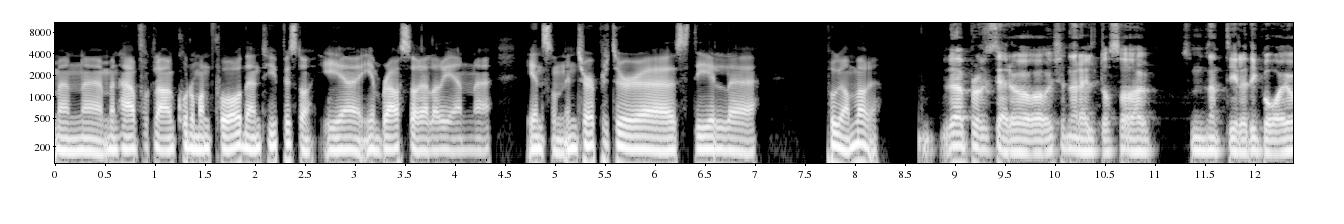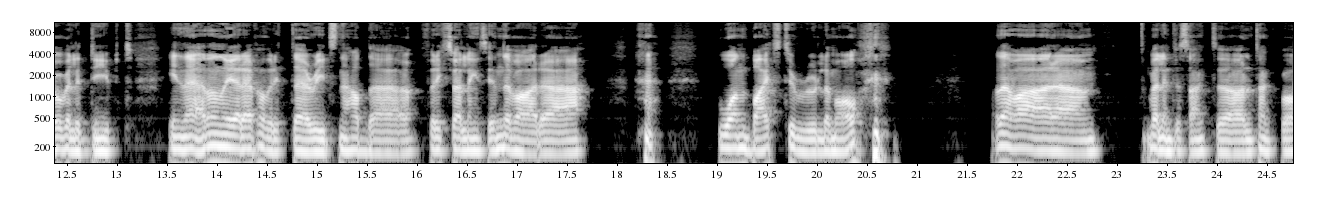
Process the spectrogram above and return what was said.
men, men her forklarer hvordan man får den typisk da, i, i en browser eller i en, i en sånn interpreter-stil programvare. Det produserer jo generelt også, som du nevnte tidligere, de går jo veldig dypt inn i det. En av de favoritt-readsene jeg hadde for ikke så veldig lenge siden, det var uh, One bite to rule them all. og det var um, veldig interessant med tanke på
